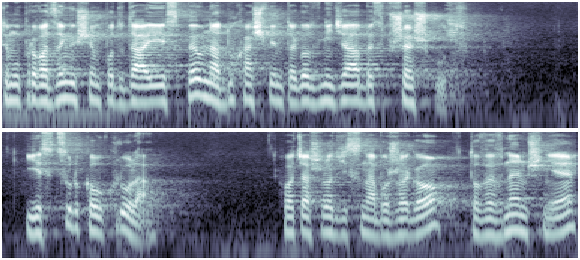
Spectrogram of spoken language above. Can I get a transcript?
temu prowadzeniu się poddaje, jest pełna Ducha Świętego, nie działa bez przeszkód. Jest córką króla. Chociaż rodzi Syna Bożego, to wewnętrznie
